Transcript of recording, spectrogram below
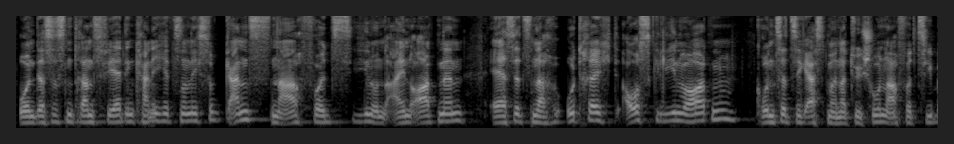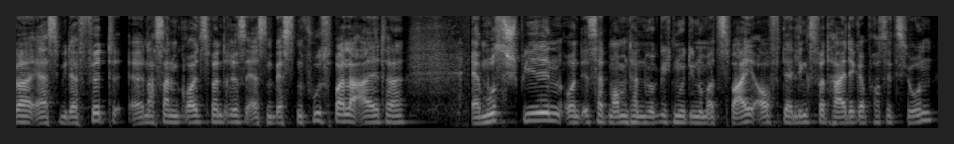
Und das ist ein Transfer, den kann ich jetzt noch nicht so ganz nachvollziehen und einordnen. Er ist jetzt nach Utrecht ausgeliehen worden. Grundsätzlich erstmal natürlich schon nachvollziehbar. Er ist wieder fit äh, nach seinem Kreuzbandriss. Er ist im besten Fußballeralter. Er muss spielen und ist halt momentan wirklich nur die Nummer zwei auf der Linksverteidigerposition.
